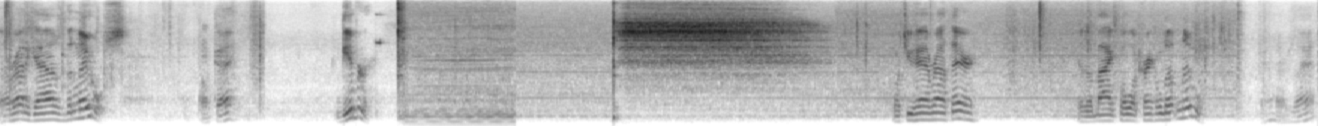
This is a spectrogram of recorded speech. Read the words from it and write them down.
Alrighty guys, the noodles. Okay. Give her. What you have right there is a bag full of crinkled up noodles. There's that.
